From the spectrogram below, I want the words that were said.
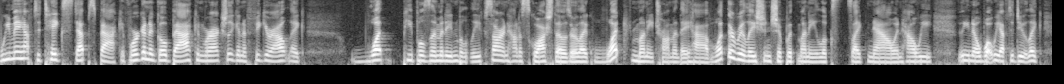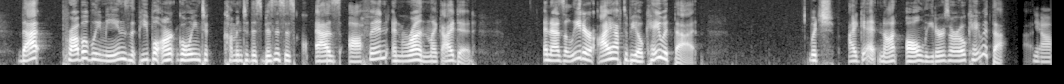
we may have to take steps back if we're going to go back and we're actually going to figure out like what people's limiting beliefs are and how to squash those or like what money trauma they have what their relationship with money looks like now and how we you know what we have to do like that probably means that people aren't going to come into this business as, as often and run like I did. And as a leader, I have to be okay with that, which I get. Not all leaders are okay with that. Yeah.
